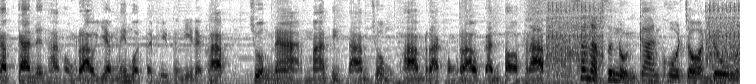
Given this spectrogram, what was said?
กับการเดินทางของเรายังไม่หมดแต่เพียงเท่านี้นะครับ ช่วงหน้ามาติดตามชมความรักของเรากันต่อครับ สนับสนุนการโคจรโดย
